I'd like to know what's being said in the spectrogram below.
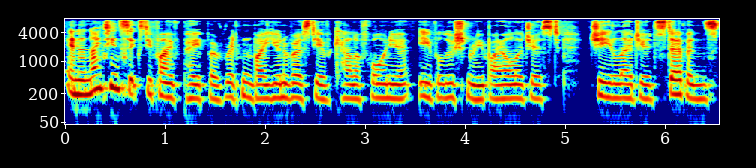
In a 1965 paper written by University of California evolutionary biologist G. Ledyard Stebbins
